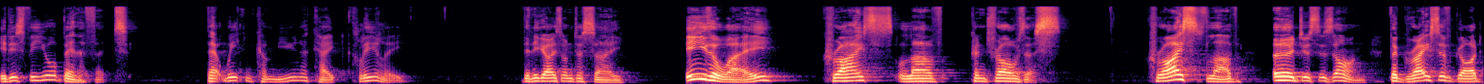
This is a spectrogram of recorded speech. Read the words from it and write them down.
it is for your benefit that we can communicate clearly. Then he goes on to say, either way, Christ's love controls us. Christ's love urges us on. The grace of God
